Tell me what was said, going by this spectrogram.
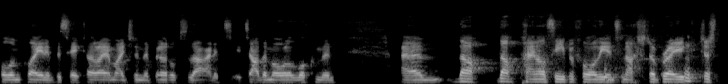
Fulham playing in particular, I imagine, in the build up to that, and it's it's Ademola Lookman. Um, that that penalty before the international break, just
